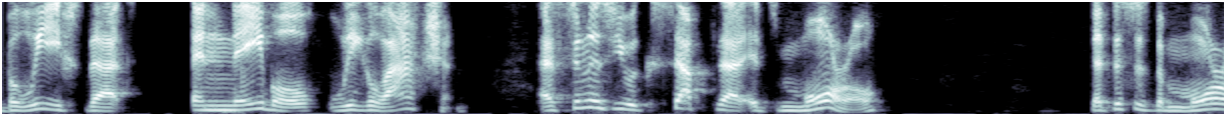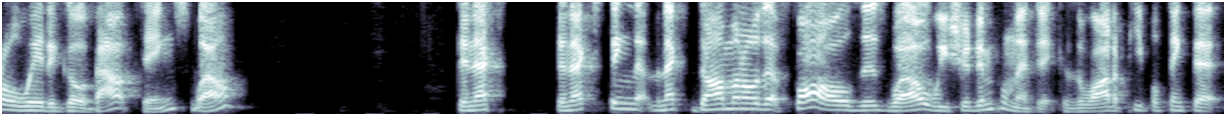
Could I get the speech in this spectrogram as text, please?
beliefs that enable legal action. As soon as you accept that it's moral, that this is the moral way to go about things, well, the next the next thing that the next domino that falls is well, we should implement it because a lot of people think that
